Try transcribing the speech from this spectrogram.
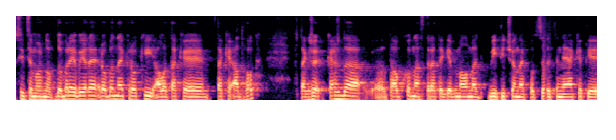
síce možno v dobrej viere robené kroky, ale také, také ad hoc. Takže každá e, tá obchodná stratégia by mala mať vytýčené v podstate nejaké tie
